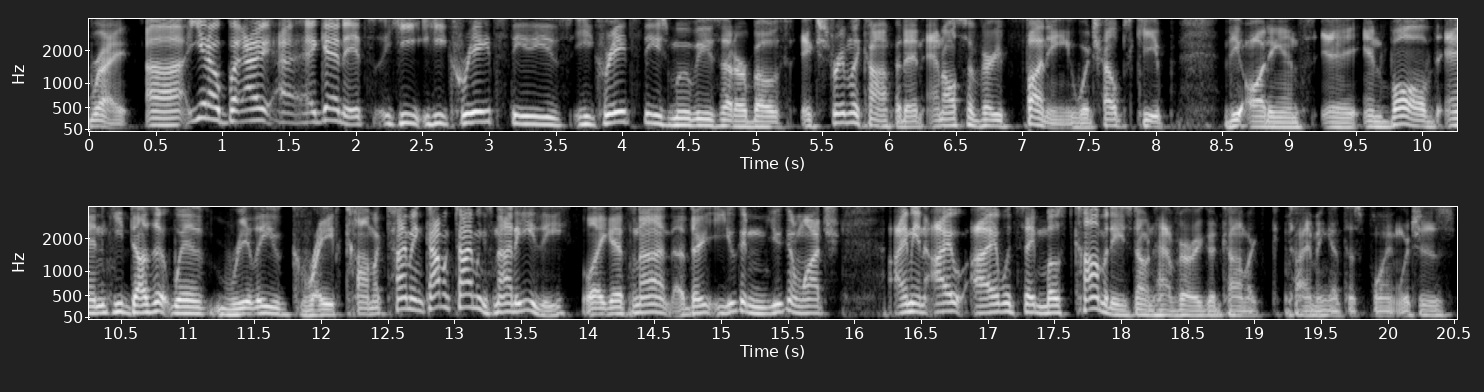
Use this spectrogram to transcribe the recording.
Right. Uh, you know, but I, I, again, it's he he creates these he creates these movies that are both extremely competent and also very funny, which helps keep the audience uh, involved. And he does it with really great comic timing. Comic timing is not easy. Like it's not there. You can you can watch. I mean, I I would say most comedies don't have very good comic timing at this point, which is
